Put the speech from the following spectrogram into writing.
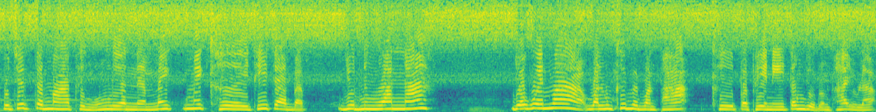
ครูจิ๊บจะมาถึงโรงเรียนเนี่ยไม่ไม่เคยที่จะแบบหยุดหนึ่งวันนะ ยกเว้นว่าวันรุ่งขึ้นเป็นวันพระ คือประเพณีต้องหยุดวันพระอยู่แล้ว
